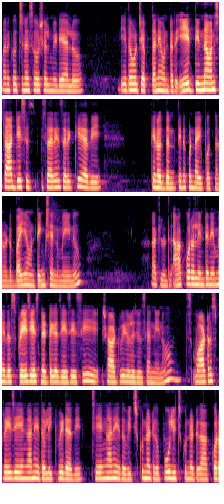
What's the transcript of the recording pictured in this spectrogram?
మనకు వచ్చిన సోషల్ మీడియాలో ఏదో ఒకటి చెప్తానే ఉంటారు. ఏది తిందామని స్టార్ట్ చేసే సరేసరికి అది తినొద్దని తినకుండా అయిపోతుంది అనమాట భయం టెన్షన్ మెయిన్ అట్లుంటుంది. ఆకుకూరలు తింటేనేమో ఏదో స్ప్రే చేసినట్టుగా చేసేసి షార్ట్ వీడియోలో చూశాను నేను. వాటర్ స్ప్రే చేయంగానే ఏదో లిక్విడ్ అది చేయంగానే ఏదో ఇచ్చుకున్నట్టుగా పూలు ఇచ్చుకున్నట్టుగా ఆకుకూర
